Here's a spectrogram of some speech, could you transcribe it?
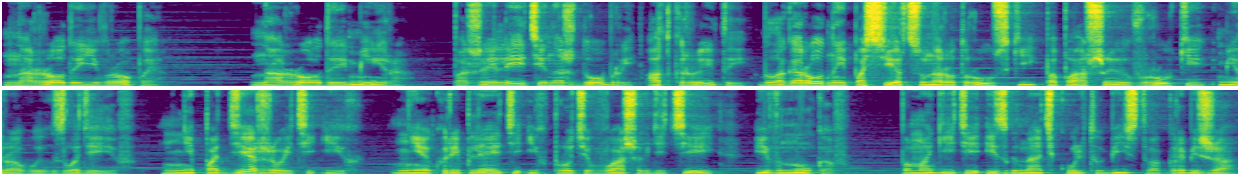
«Народы Европы! Народы мира!» Пожалейте наш добрый, открытый, благородный по сердцу народ русский, попавший в руки мировых злодеев. Не поддерживайте их, не укрепляйте их против ваших детей и внуков. помогите изгнать культ убийства, грабежа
